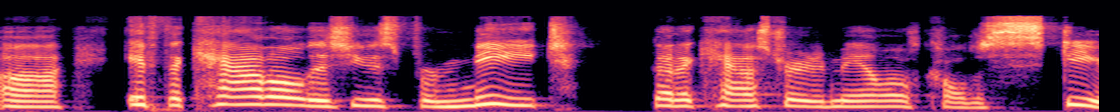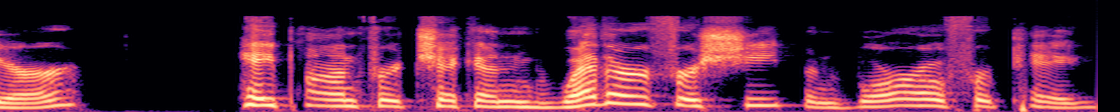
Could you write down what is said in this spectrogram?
Uh, if the cattle is used for meat, then a castrated male is called a steer capon for chicken, wether for sheep, and barrow for pig.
